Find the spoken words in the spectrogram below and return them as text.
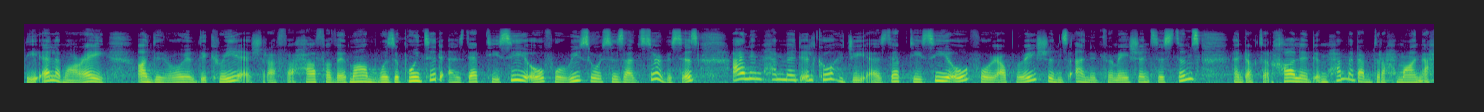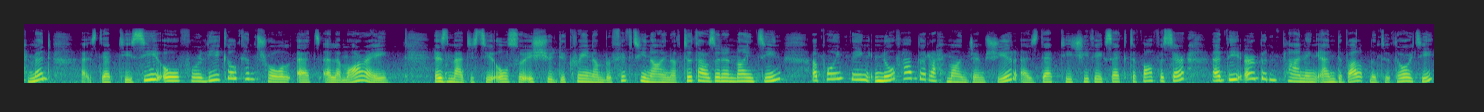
the LMRA. Under the royal decree, Ashraf Hafaz Imam was appointed as deputy CEO for resources and services, Ali Muhammad Al Kohji as deputy CEO for operations and information systems, and Dr. Khalid Muhammad Abdurrahman Ahmed as deputy CEO for legal control at LMRA. His Majesty also issued decree number 59 of 2019, appointing Nof Abdurrahman Jamshir as Deputy Chief Executive Officer at the Urban Planning and Development Authority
